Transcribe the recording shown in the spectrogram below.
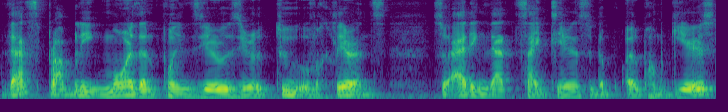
that's probably more than 0.002 of a clearance. So adding that side clearance to the oil pump gears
